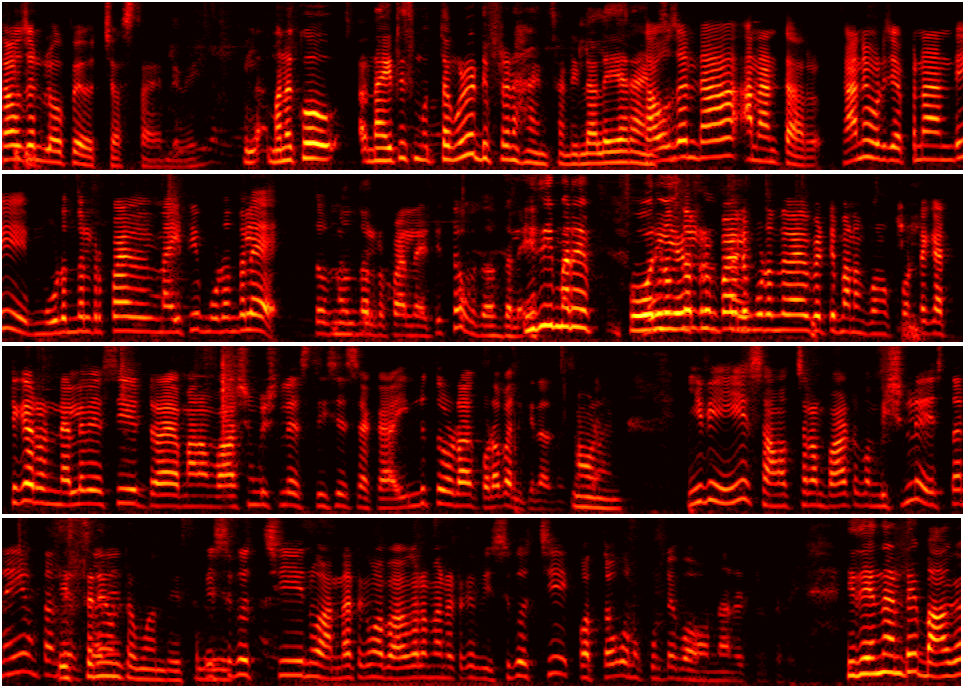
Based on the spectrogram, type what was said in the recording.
Thousand లోపే వచ్చేస్తాయండి ఇవి. ఇలా. మనకు నైటీస్ మొత్తం కూడా డిఫరెంట్ హ్యాండ్స్ అండి. ఇలా లేయర్ హ్యాండ్స్ థౌజండా అని అంటారు. కానీ ఒకటి చెప్పనా అండి? మూడు వందల రూపాయల నైటీ మూడు వందలే. తొమ్మిది వందల రూపాయలు అయితే తొమ్మిది వందలు ఇది మరి ఫోర్ వందల రూపాయలు మూడు వందల యాభై పెట్టి మనం కొనుక్కుంటే గట్టిగా రెండు నెలలు వేసి డ్రై మనం వాషింగ్ మిషన్లో వేసి తీసేసాక ఇల్లు తోడా కూడా పనికిరాదు అవునండి. ఇవి సంవత్సరం పాటు మిషన్లో వేస్తూనే ఉంటాం అండి అసలు విసుగొచ్చి నువ్వు అన్నట్టుగా మా బావగారం అన్నట్టుగా విసుగొచ్చి కొత్తగా కొనుక్కుంటే బాగుంది అన్నట్టుంటది ఇదేంటంటే బాగా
